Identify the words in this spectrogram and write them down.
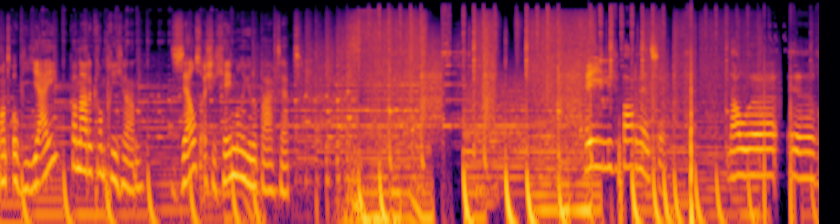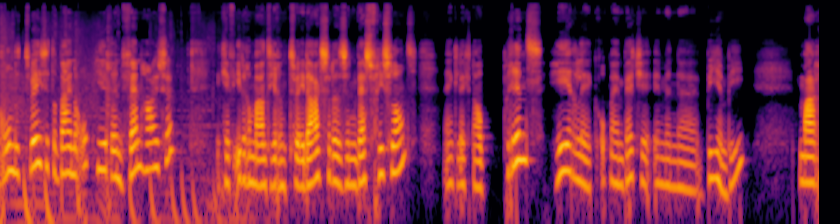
Want ook jij kan naar de Grand Prix gaan, zelfs als je geen miljoenenpaard hebt. Hey lieve paardenmensen. Nou, uh, uh, ronde 2 zit er bijna op hier in Venhuizen. Ik geef iedere maand hier een tweedaagse, dat is in West-Friesland. En ik lig nou prins heerlijk op mijn bedje in mijn B&B. Uh, maar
